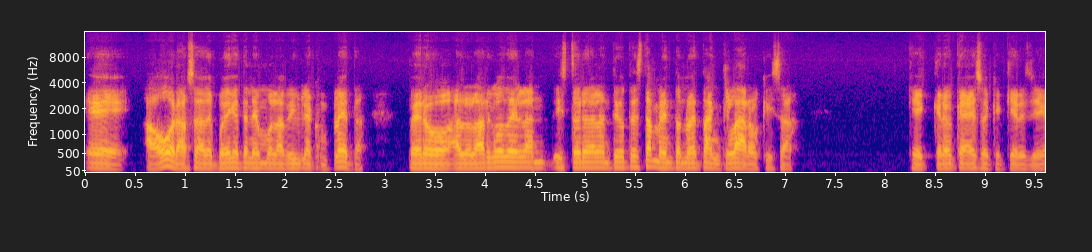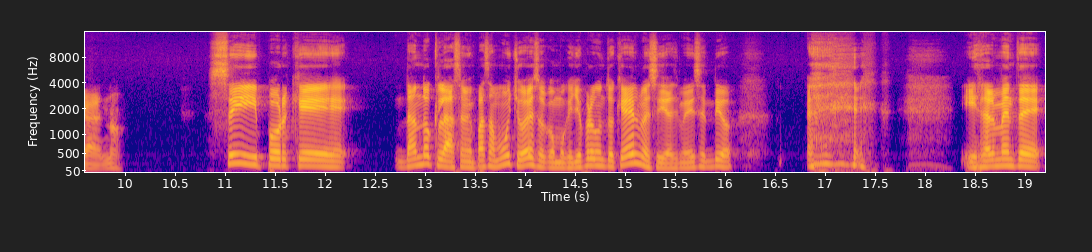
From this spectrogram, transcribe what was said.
eh, ahora, o sea, después de que tenemos la Biblia completa. Pero a lo largo de la historia del Antiguo Testamento no es tan claro, quizá. Que creo que a eso es que quieres llegar, ¿no? Sí, porque dando clase me pasa mucho eso, como que yo pregunto, ¿qué es el Mesías? Y me dicen Dios. y realmente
